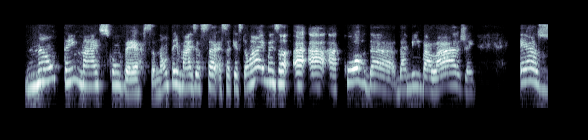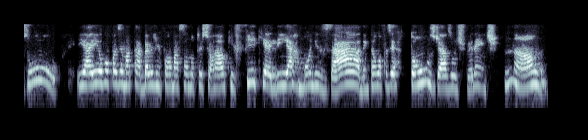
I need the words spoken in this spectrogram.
não tem mais conversa, não tem mais essa, essa questão, ai, mas a, a, a cor da, da minha embalagem é azul, e aí eu vou fazer uma tabela de informação nutricional que fique ali harmonizada, então vou fazer tons de azul diferente? Não,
